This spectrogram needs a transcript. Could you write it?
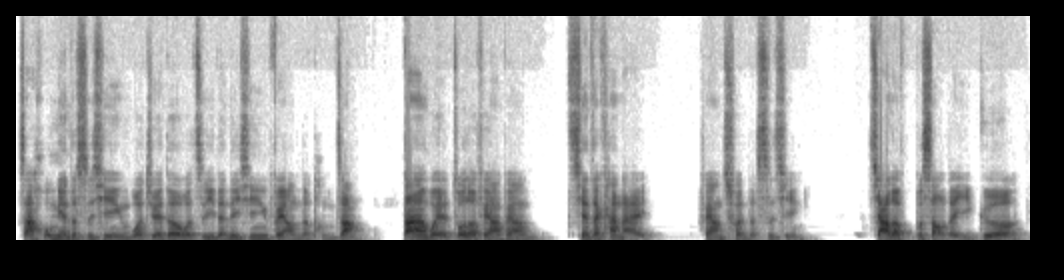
在后面的事情，我觉得我自己的内心非常的膨胀。当然，我也做了非常非常现在看来非常蠢的事情，加了不少的一个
